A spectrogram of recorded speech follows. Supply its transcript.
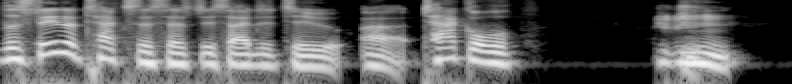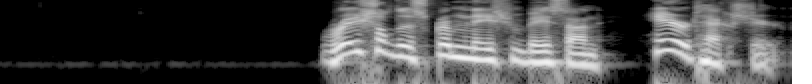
the state of Texas has decided to uh, tackle racial discrimination based on hair texture.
